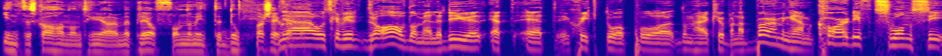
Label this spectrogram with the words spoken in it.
inte ska ha någonting att göra med playoff om de inte dopar sig själva. Ja, och ska vi dra av dem eller? Det är ju ett, ett skikt då på de här klubbarna. Birmingham, Cardiff, Swansea,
